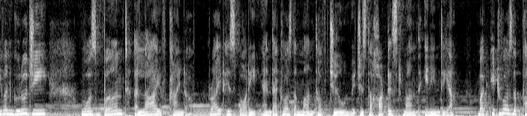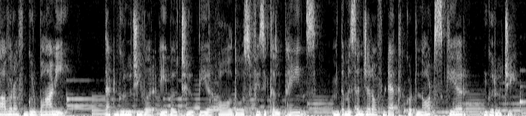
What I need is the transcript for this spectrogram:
even guruji was burnt alive kind of right his body and that was the month of june which is the hottest month in india but it was the power of gurbani that Guruji were able to bear all those physical pains. The messenger of death could not scare Guruji.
